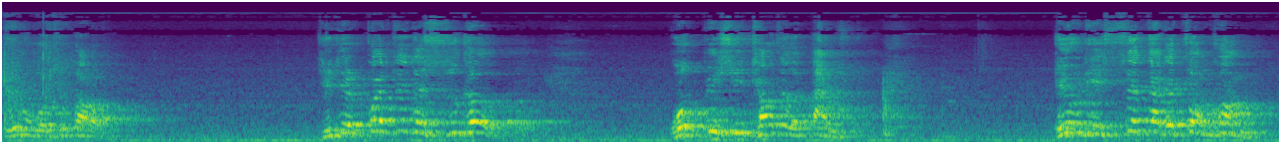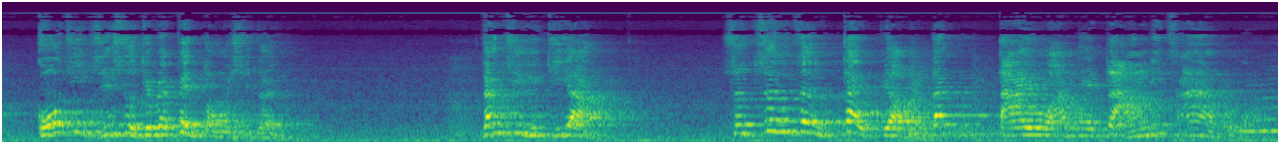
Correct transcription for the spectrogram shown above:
因为我知道，今天关键的时刻，我必须挑这个担子。因为你现在的状况，国际局势特别变动的时阵，咱这个机啊，是真正代表咱台湾的人，你知影无？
